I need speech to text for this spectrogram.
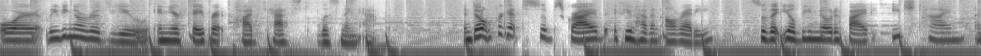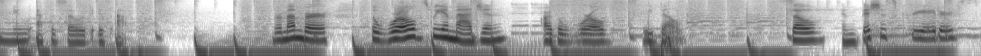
or leaving a review in your favorite podcast listening app. And don't forget to subscribe if you haven't already so that you'll be notified each time a new episode is up. Remember, the worlds we imagine are the worlds we build. So, ambitious creators,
